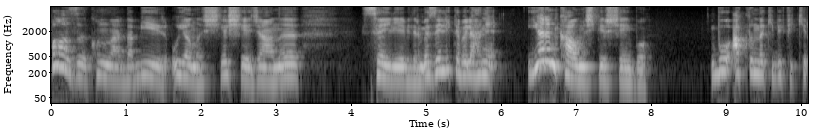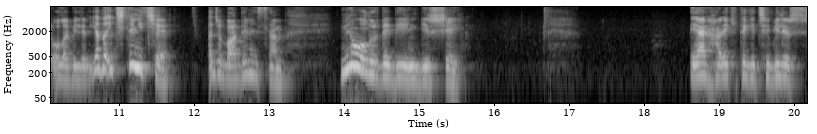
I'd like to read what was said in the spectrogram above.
Bazı konularda bir uyanış yaşayacağını söyleyebilirim. Özellikle böyle hani yarım kalmış bir şey bu. Bu aklındaki bir fikir olabilir ya da içten içe acaba denesem ne olur dediğin bir şey. Eğer harekete geçebilir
